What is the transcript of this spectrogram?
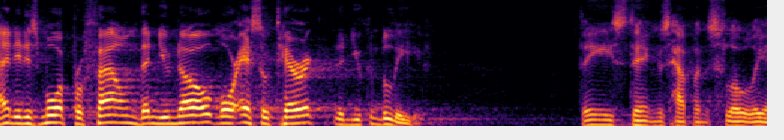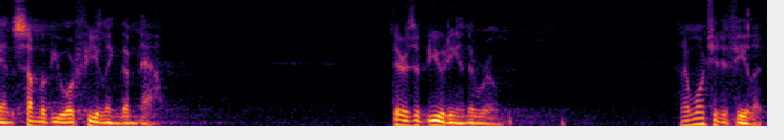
and it is more profound than you know, more esoteric than you can believe. These things happen slowly, and some of you are feeling them now. There is a beauty in the room, and I want you to feel it.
